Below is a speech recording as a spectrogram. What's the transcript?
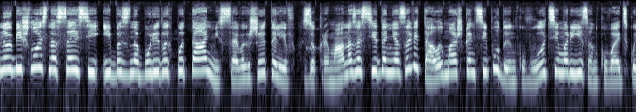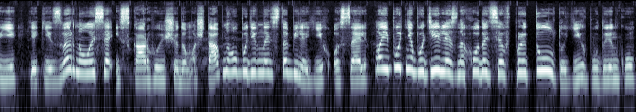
Не обійшлось на сесії і без наболілих питань місцевих жителів. Зокрема, на засідання завітали мешканці будинку вулиці Марії Занковецької, які звернулися із скаргою щодо масштабного будівництва біля їх осель. Майбутня будівля знаходиться впритул до їх будинку.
